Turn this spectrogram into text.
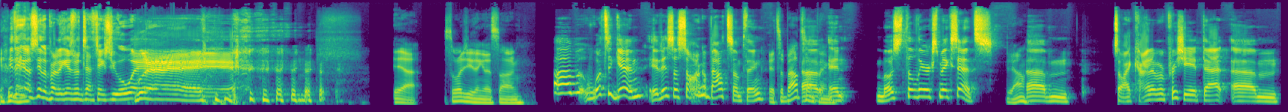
end. You think. I'll see the part of the when death takes you away? yeah. So what do you think of this song? um, once again, it is a song about something. It's about Uh, something. and most of the lyrics make sense. yeah. Um, so I kind of appreciate that. Um,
